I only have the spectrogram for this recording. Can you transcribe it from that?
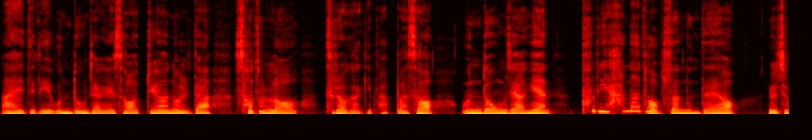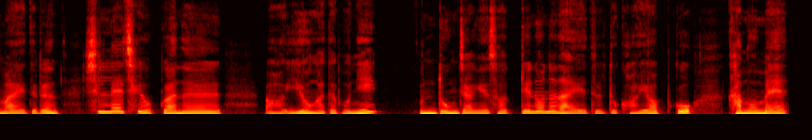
아이들이 운동장에서 뛰어놀다 서둘러 들어가기 바빠서 운동장엔 풀이 하나도 없었는데요. 요즘 아이들은 실내 체육관을 어, 이용하다 보니 운동장에서 뛰노는 아이들도 거의 없고 가뭄에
